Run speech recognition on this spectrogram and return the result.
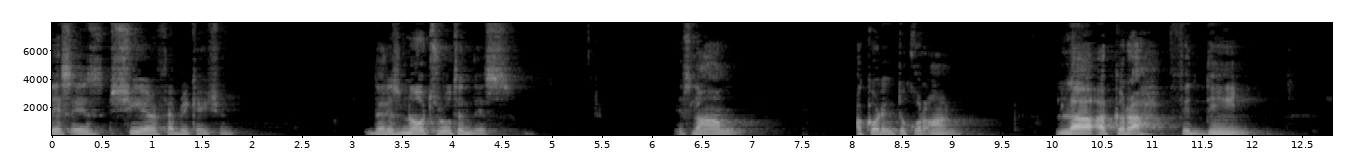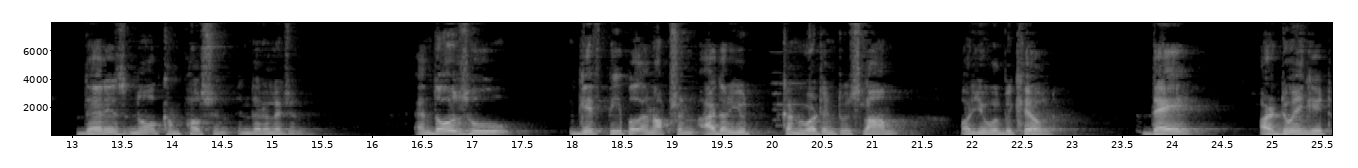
this is sheer fabrication there is no truth in this Islam according to Quran لا اکراہ الدین there is no compulsion in the religion and those who give people an option either you convert into Islam or you will be killed. They are doing it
